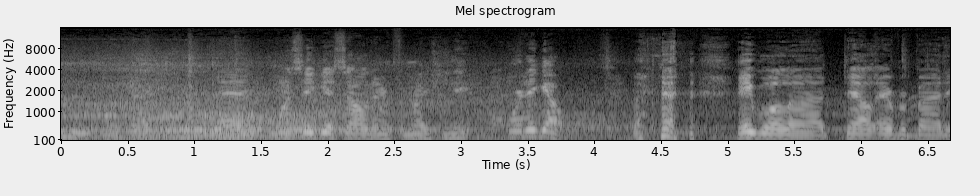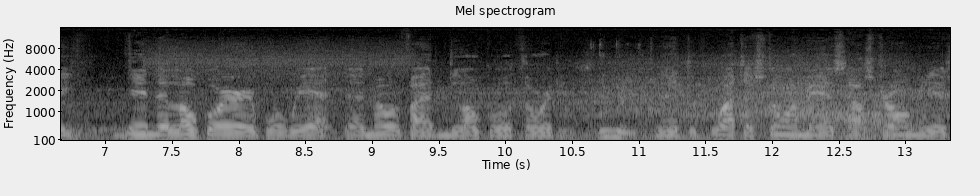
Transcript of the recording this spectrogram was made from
Okay. And once he gets all the information, he, where'd he go? he will uh, tell everybody in the local area where we at, uh, notify the local authorities that the, what the storm is, how strong it is,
